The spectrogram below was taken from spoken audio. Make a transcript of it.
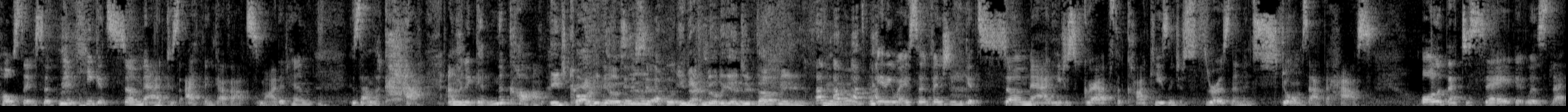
pulsing. So then he gets so mad because I think I've outsmarted him. Because I'm like, ha, I'm going to get in the car. Each car he goes in, he's not gonna be able to get to without me. You know? anyway, so eventually he gets so mad, he just grabs the car keys and just throws them and storms out the house. All of that to say, it was like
